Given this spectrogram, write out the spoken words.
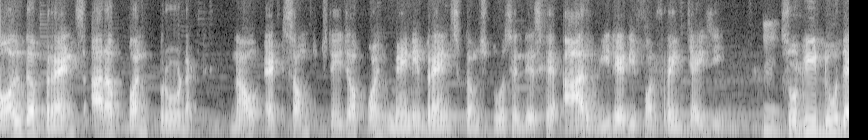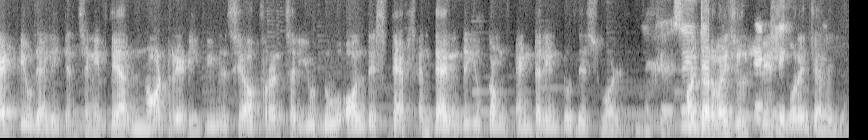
all the brands are a one product now at some stage of point many brands comes to us and they say are we ready for franchisee Hmm. so we do that due diligence and if they are not ready we will say upfront sir you do all these steps and then you come enter into this world okay. So otherwise you'll face directly. more challenges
